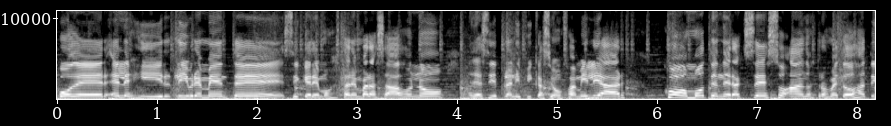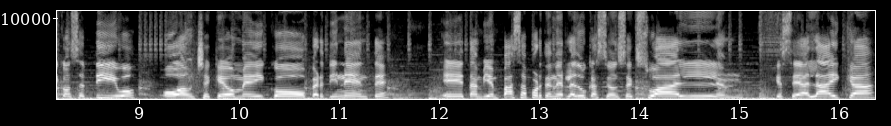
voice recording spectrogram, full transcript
poder elegir libremente si queremos estar embarazadas o no, es decir, planificación familiar, como tener acceso a nuestros métodos anticonceptivos o a un chequeo médico pertinente. Eh, también pasa por tener la educación sexual mm, que sea laica,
